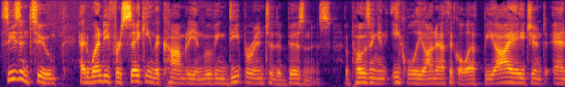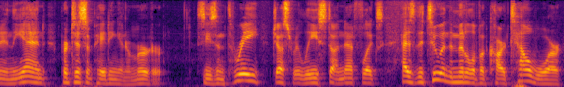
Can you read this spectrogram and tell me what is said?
Season 2 had Wendy forsaking the comedy and moving deeper into the business, opposing an equally unethical FBI agent, and in the end, participating in a murder. Season 3, just released on Netflix, has the two in the middle of a cartel war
